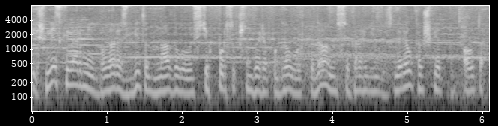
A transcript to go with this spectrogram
И шведская армия была разбита на голову. Вот с тех пор, собственно говоря, поговорка, да, у нас сохранилась. Сгорел, как швед под Полтавой.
